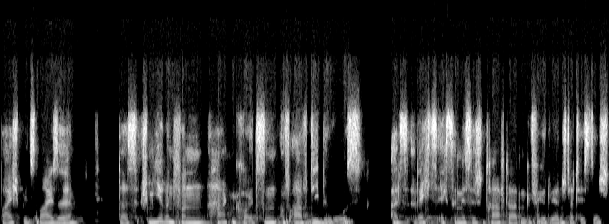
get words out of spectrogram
beispielsweise das Schmieren von Hakenkreuzen auf AfD-Büros als rechtsextremistische Straftaten geführt werden, statistisch,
